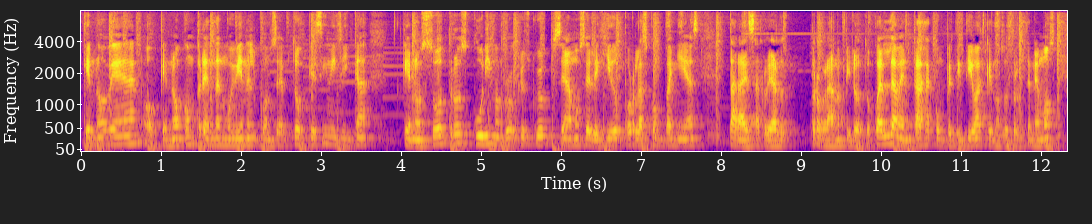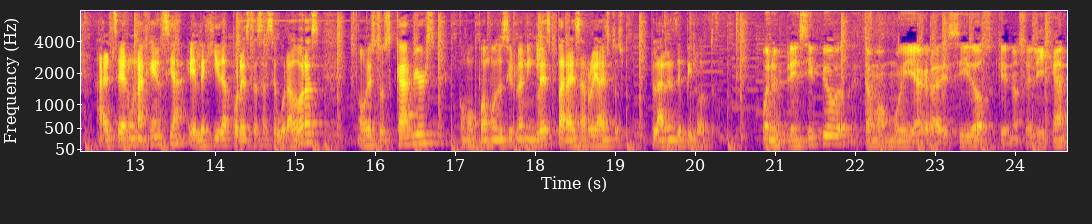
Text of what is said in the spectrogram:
que no vean o que no comprendan muy bien el concepto, qué significa que nosotros, Curiman Brokers Group, seamos elegidos por las compañías para desarrollar los programas piloto. ¿Cuál es la ventaja competitiva que nosotros tenemos al ser una agencia elegida por estas aseguradoras o estos carriers, como podemos decirlo en inglés, para desarrollar estos planes de piloto? Bueno, en principio estamos muy agradecidos que nos elijan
